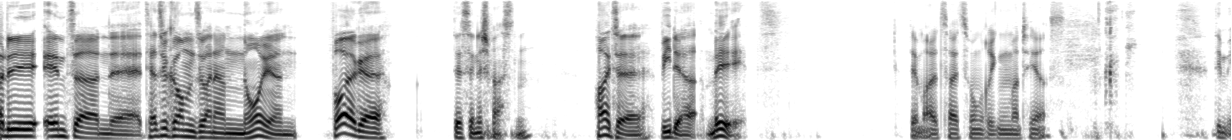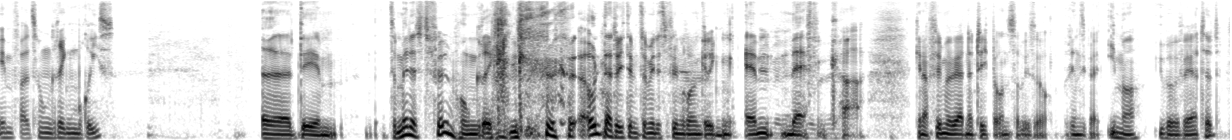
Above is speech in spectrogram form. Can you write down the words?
Howdy Internet! Herzlich willkommen zu einer neuen Folge des Sinnespasten. Heute wieder mit dem allseits hungrigen Matthias, dem ebenfalls hungrigen Maurice, äh, dem zumindest filmhungrigen und natürlich dem zumindest filmhungrigen MFK. Genau, Filme werden natürlich bei uns sowieso prinzipiell immer überbewertet.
